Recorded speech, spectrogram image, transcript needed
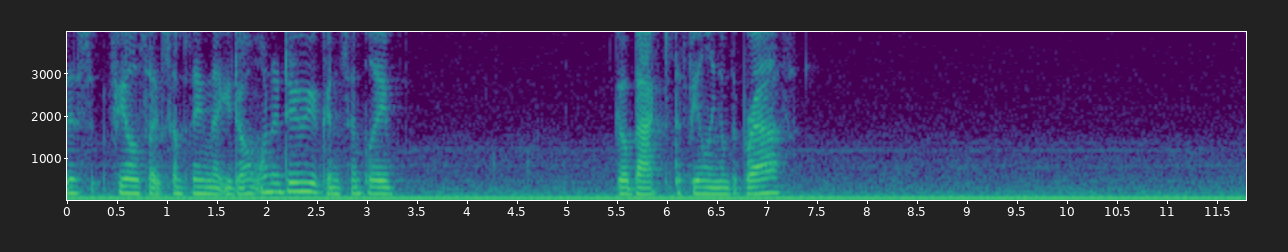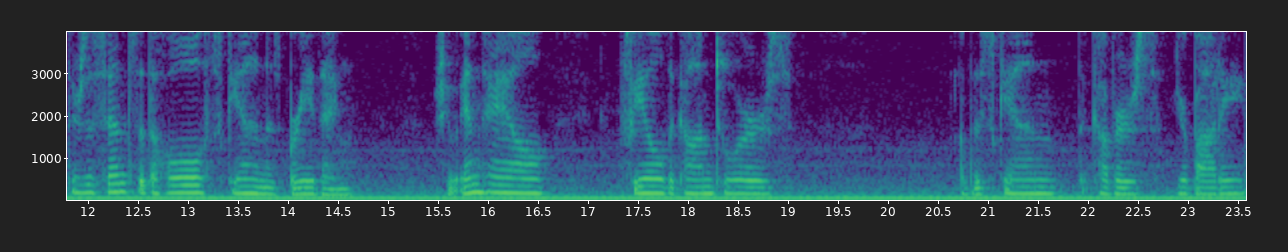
this feels like something that you don't want to do, you can simply go back to the feeling of the breath. there's a sense that the whole skin is breathing. As you inhale, feel the contours of the skin that covers your body.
